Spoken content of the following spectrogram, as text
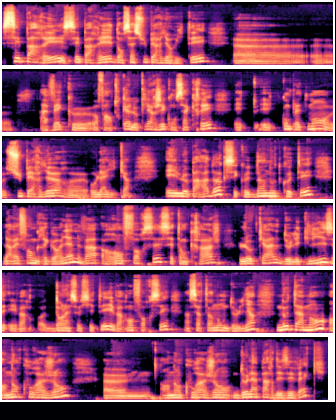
séparé, mmh. séparé dans sa supériorité, euh, euh, avec, euh, enfin en tout cas le clergé consacré est, est complètement euh, supérieur euh, au laïcat. Et le paradoxe, c'est que d'un autre côté, la réforme grégorienne va renforcer cet ancrage local de l'Église et va dans la société et va renforcer un certain nombre de liens, notamment en encourageant, en encourageant de la part des évêques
